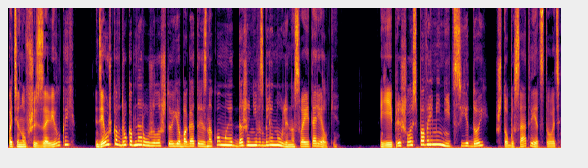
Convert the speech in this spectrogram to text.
потянувшись за вилкой, девушка вдруг обнаружила, что ее богатые знакомые даже не взглянули на свои тарелки. Ей пришлось повременить с едой, чтобы соответствовать.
